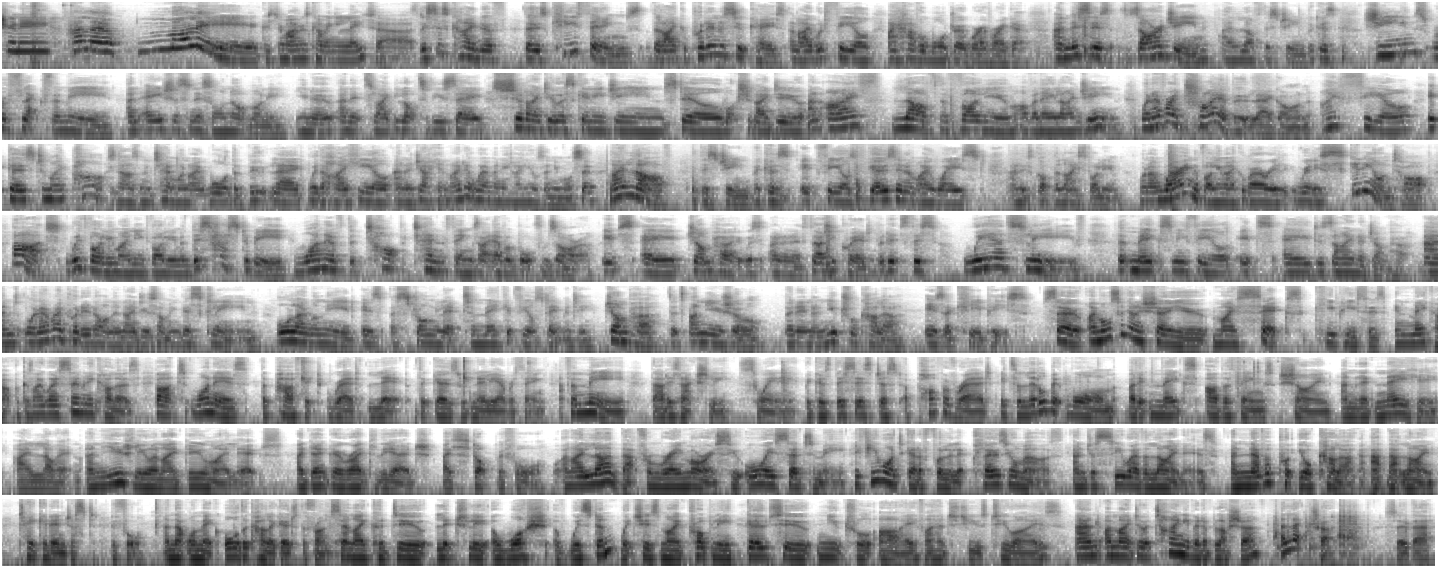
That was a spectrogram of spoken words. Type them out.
Trinny. Hello, Molly, because Jemima's coming later. This is kind of those key things that I could put in a suitcase and I would feel I have a wardrobe wherever I go. And this is Zara jean. I love this jean because jeans reflect for me an agelessness or not, Molly, you know, and it's like lots of you say, should I do a skinny jean still? What should I do? And I love the volume of an A-line jean. Whenever I try a bootleg on, I feel it goes to my past. 2010 when I wore the bootleg with a high heel and a jacket and I don't wear many high heels anymore. So I love this jean because it feels, it goes in at my waist and it's got the nice volume. When I'm wearing the volume, I could wear really, really skinny on top, but with volume, I need volume. And this has to be one of the top 10 things I ever bought from Zara. It's a jumper, it was, I don't know, 30 quid, but it's this weird sleeve that makes me feel it's a designer jumper. And whenever I put it on and I do something this clean, all I will need is a strong lip to make it feel statementy. Jumper that's unusual, but in a neutral color is a key piece. So I'm also going to show you my six key pieces in makeup because I wear so many colors, but one is the perfect red lip that goes with nearly everything. For me, that is actually Swainy because this is just a pop of red. It's a little bit warm, but it makes other things shine. And with Nehi, I love it. And usually when I do my lips, I don't go right to the edge. I stop before. And I learned that from Ray Morris, who always said to me, if you want to get a fuller lip, close your mouth and just see where the line is and never put your color at that line. Take it in just before. And that will make all the color go to the front. So, and I could do literally a wash of wisdom, which is my probably go-to neutral eye if I had to choose two eyes. And I might do a tiny bit of blusher, Electra. So there,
